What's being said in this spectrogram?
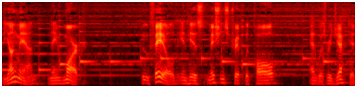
The young man named Mark, who failed in his missions trip with Paul and was rejected,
